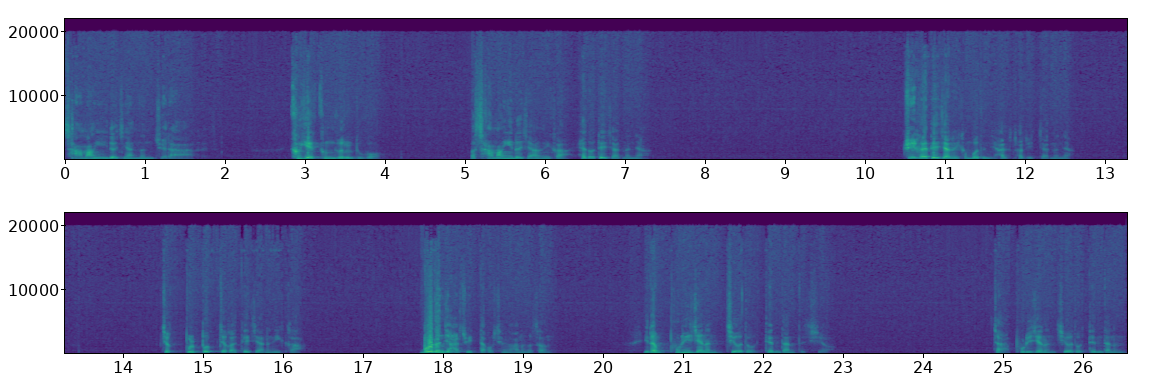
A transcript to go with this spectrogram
사망이 이르지 않는 죄라. 크게 근거를 두고 사망이 이르지 않으니까 해도 되지 않느냐. 죄가 되지 않으니까 뭐든지 할 수 있지 않느냐. 즉, 불법자가 되지 않으니까 뭐든지 할 수 있다고 생각하는 것은 이런 불의죄는 지어도 된다는 뜻이요. 자, 불의죄는 지어도 된다는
